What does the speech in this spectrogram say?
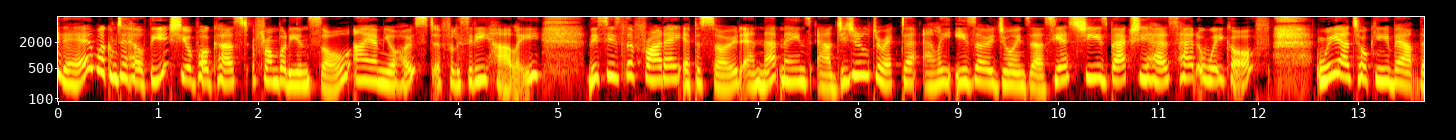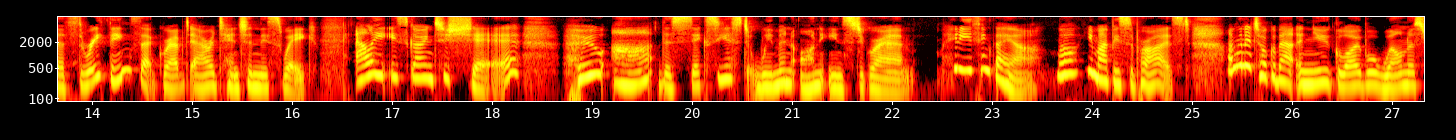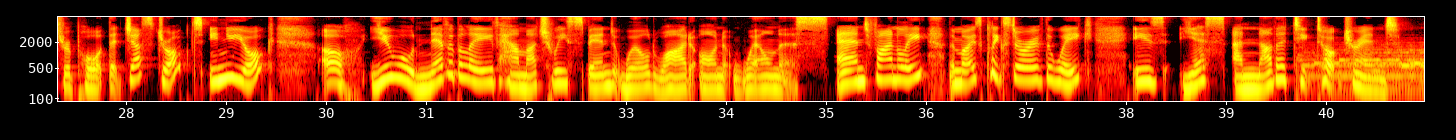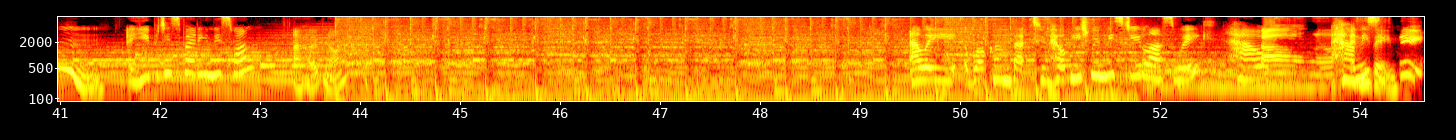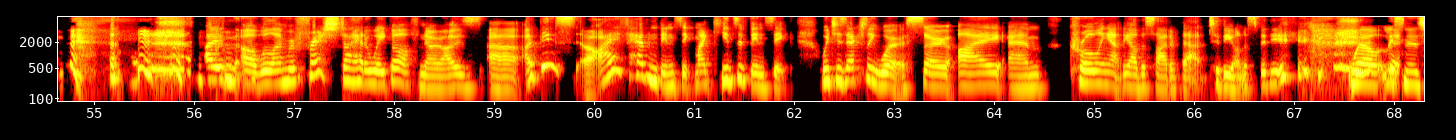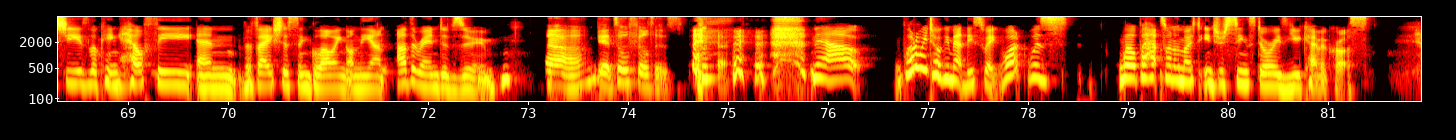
Hey there, welcome to Healthyish, your podcast from Body and Soul. I am your host, Felicity Harley. This is the Friday episode, and that means our digital director, Ali Izzo, joins us. Yes, she is back. She has had a week off. We are talking about the three things that grabbed our attention this week. Ali is going to share who are the sexiest women on Instagram. Who do you think they are? Well, you might be surprised. I'm going to talk about a new global wellness report that just dropped in New York. Oh, you will never believe how much we spend worldwide on wellness. And finally, the most click story of the week is yes, another TikTok trend. Hmm, are you participating in this one? I hope not. Ali, welcome back to Healthyish. We missed you last week. How, uh, how have you been? I'm oh, well. I'm refreshed. I had a week off. No, I was. Uh, I've been. I haven't been sick. My kids have been sick, which is actually worse. So I am crawling out the other side of that. To be honest with you. well, listeners, she is looking healthy and vivacious and glowing on the other end of Zoom. Uh, yeah, it's all filters. now, what are we talking about this week? What was well, perhaps one of the most interesting stories you came across.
